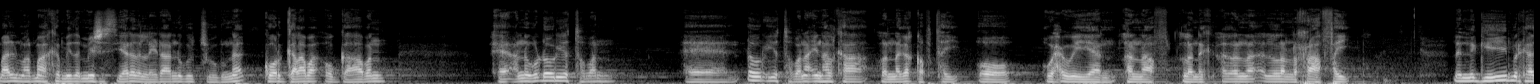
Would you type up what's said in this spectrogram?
maalin maalmaha ka mida meesha siyaarada la yidhaha anagoo joogna goor galaba oo gaaban annagoo dhowr iyo toban dhowr iyo tobana in halkaa lanaga qabtay oo waxa weeyaan lanaaf lana raafay. Lana geeyey markaa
